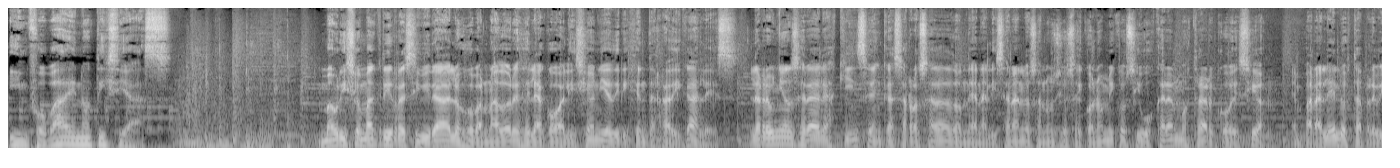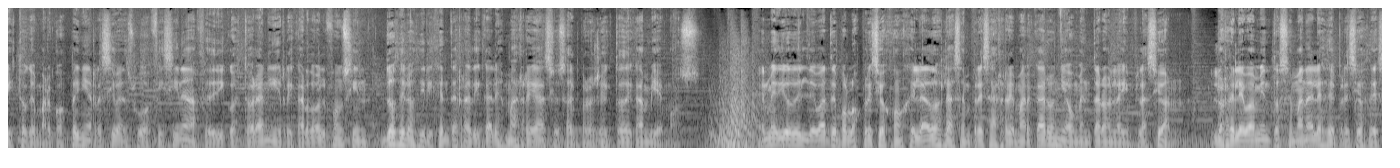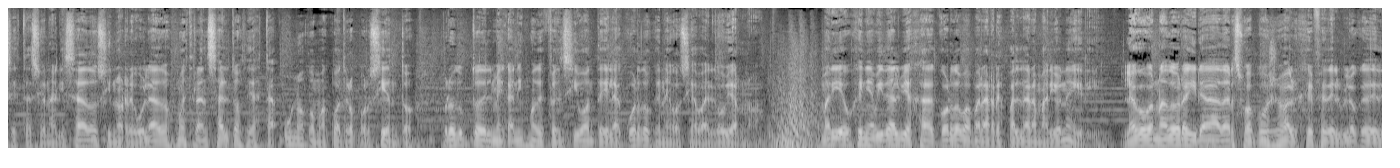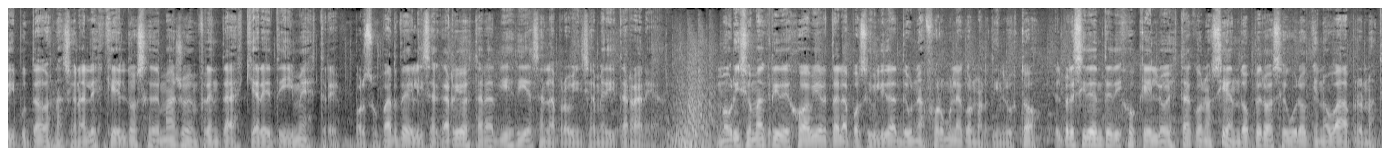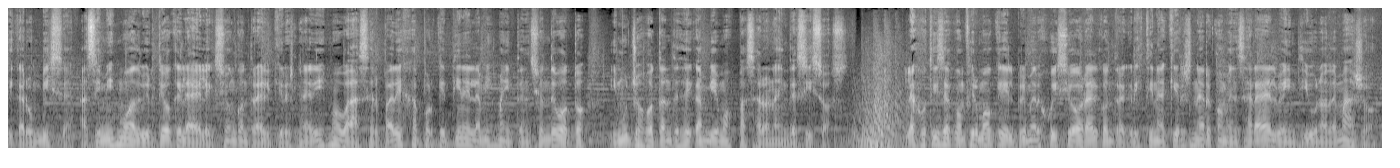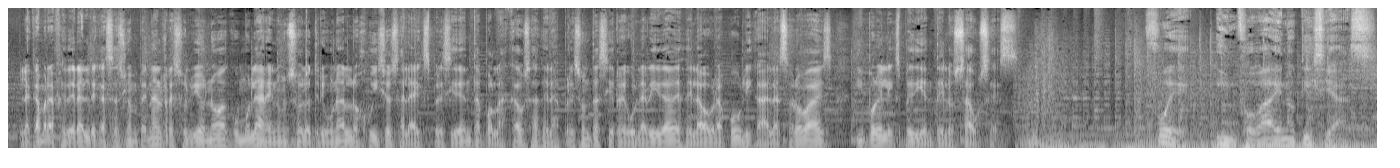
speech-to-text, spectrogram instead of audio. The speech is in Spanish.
Infobae Noticias. Mauricio Macri recibirá a los gobernadores de la coalición y a dirigentes radicales. La reunión será a las 15 en Casa Rosada donde analizarán los anuncios económicos y buscarán mostrar cohesión. En paralelo está previsto que Marcos Peña reciba en su oficina a Federico Estorani y Ricardo Alfonsín, dos de los dirigentes radicales más reacios al proyecto de Cambiemos. En medio del debate por los precios congelados, las empresas remarcaron y aumentaron la inflación. Los relevamientos semanales de precios desestacionalizados y no regulados muestran saltos de hasta 1,4%, producto del mecanismo defensivo ante el acuerdo que negociaba el gobierno. María Eugenia Vidal viaja a Córdoba para respaldar a Mario Negri. La gobernadora irá a dar su apoyo al jefe del bloque de diputados nacionales que el 12 de mayo enfrenta a Schiaretti y Mestre. Por su parte, Elisa Carrió estará 10 días en la provincia mediterránea. Mauricio Macri dejó abierta la posibilidad de una fórmula con Martín Lustó. El presidente dijo que lo está conociendo, pero aseguró que no va a pronosticar un vice. Asimismo, advirtió que la elección contra el kirchnerismo va a ser pareja porque tiene la misma intención de voto y muchos votantes de Cambiemos pasaron a indecisos. La justicia confirmó que el primer juicio oral contra Cristina Kirchner comenzará el 21 de mayo. La Cámara Federal de Casación Penal resolvió no acumular en un solo tribunal los juicios a la expresidenta por las causas de las presuntas irregularidades de la obra pública a Lázaro Báez y por el expediente Los Sauces. Fue Infobae Noticias.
